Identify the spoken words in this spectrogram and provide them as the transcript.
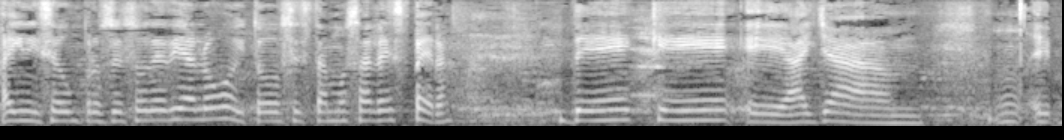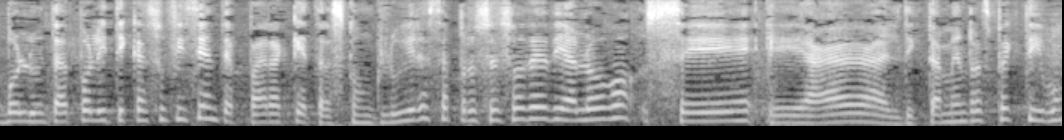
ha iniciado un proceso de diálogo y todos estamos a la espera de que eh, haya mm, eh, voluntad política suficiente para que tras concluir este proceso de diálogo se haga el dictamen respectivo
